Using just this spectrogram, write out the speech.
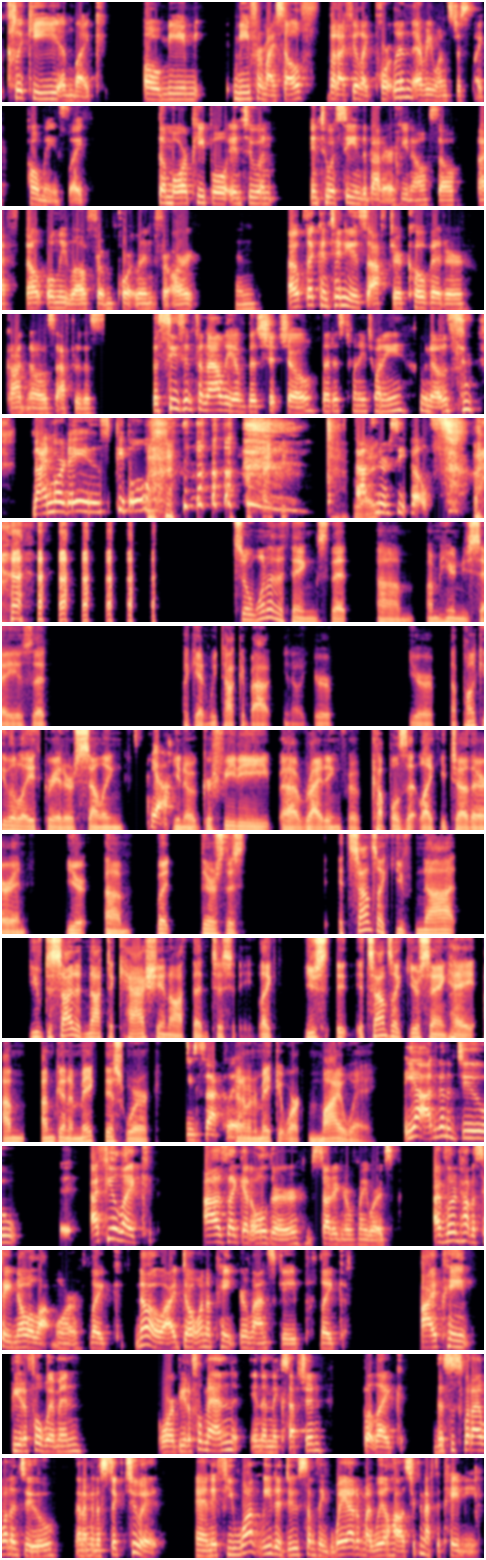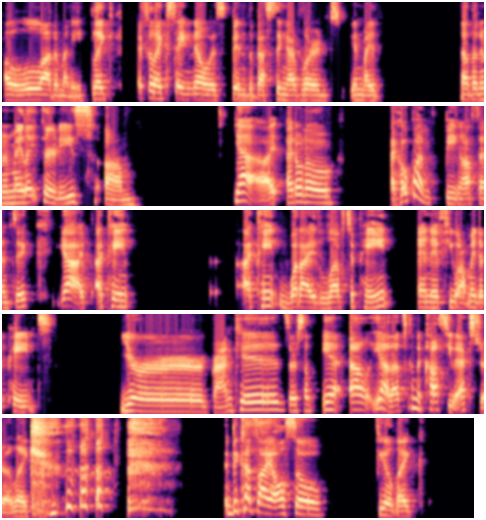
clicky and like, oh, me, me for myself. But I feel like Portland, everyone's just like homies. Like the more people into an into a scene, the better, you know. So I felt only love from Portland for art, and I hope that continues after COVID or God knows after this the season finale of this shit show that is 2020. Who knows? Nine more days, people. right. Fasten your seatbelts. so one of the things that um, I'm hearing you say is that again we talk about you know you're you're a punky little eighth grader selling yeah. you know graffiti uh, writing for couples that like each other and you're um but there's this it sounds like you've not you've decided not to cash in authenticity like you it, it sounds like you're saying hey i'm i'm going to make this work exactly. and I'm going to make it work my way. yeah, I'm going to do. I feel like as I get older, I'm starting over my words. I've learned how to say no a lot more. Like, no, I don't want to paint your landscape. Like, I paint beautiful women or beautiful men in an exception, but like, this is what I want to do, and I'm going to stick to it. And if you want me to do something way out of my wheelhouse, you're going to have to pay me a lot of money. Like, I feel like saying no has been the best thing I've learned in my, now that I'm in my late 30s. Um, yeah, I, I don't know. I hope I'm being authentic. Yeah, I, I paint I paint what I love to paint, and if you want me to paint your grandkids or something, yeah, I'll, yeah, that's going to cost you extra. Like, because I also feel like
